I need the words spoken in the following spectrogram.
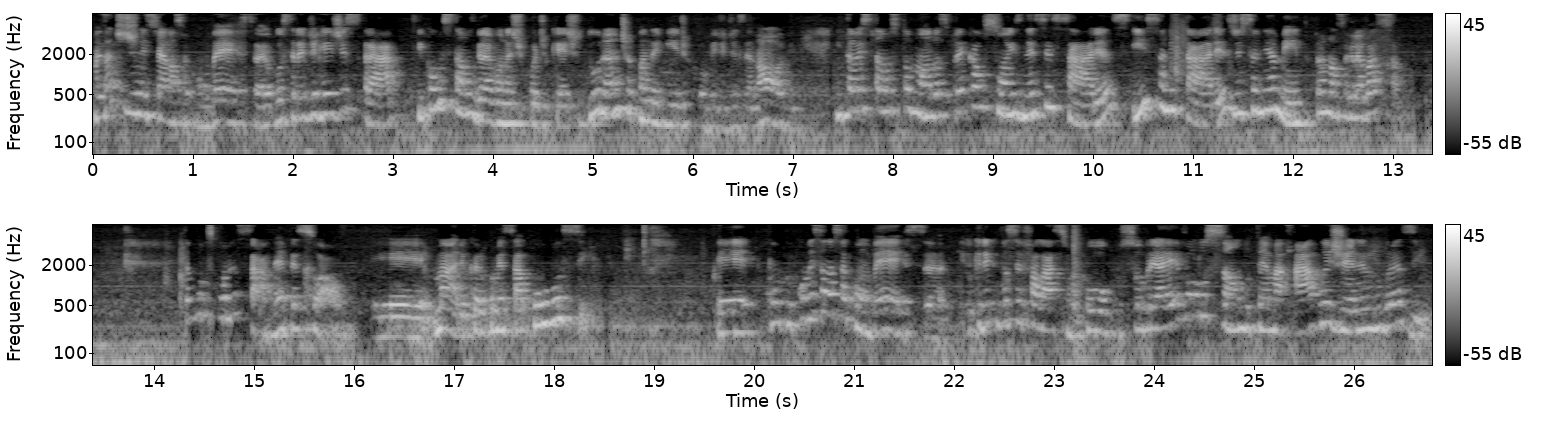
Mas antes de iniciar a nossa conversa, eu gostaria de registrar que, como estamos gravando este podcast durante a pandemia de Covid-19, então estamos tomando as precauções necessárias e sanitárias de saneamento para a nossa gravação. Então vamos começar, né, pessoal? É, Mário, eu quero começar por você. É, começando essa conversa, eu queria que você falasse um pouco sobre a evolução do tema água e gênero no Brasil.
